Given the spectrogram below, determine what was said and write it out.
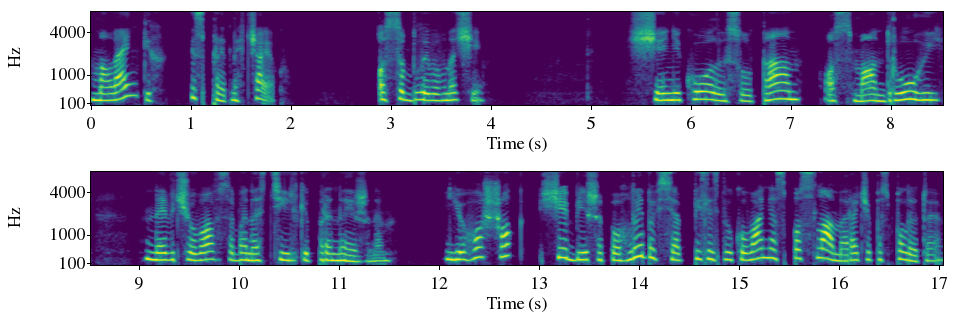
маленьких і спритних чайок, особливо вночі. Ще ніколи султан Осман II не відчував себе настільки приниженим. Його шок ще більше поглибився після спілкування з послами Речі Посполитої.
